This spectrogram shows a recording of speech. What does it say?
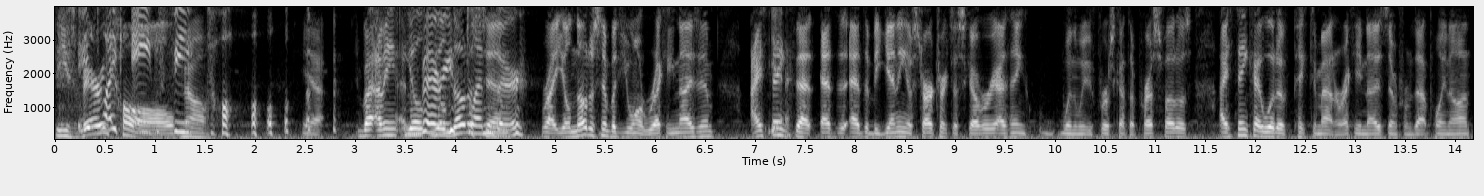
he's very he's like tall. eight feet No. tall. Yeah, but I mean, you'll, very you'll notice slender. him. Right, you'll notice him, but you won't recognize him. I think Yeah. that at the at the beginning of Star Trek Discovery, I think when we first got the press photos, I think I would have picked him out and recognized him from that point on.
